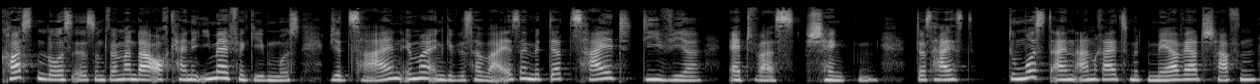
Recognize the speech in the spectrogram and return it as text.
kostenlos ist und wenn man da auch keine E-Mail vergeben muss, wir zahlen immer in gewisser Weise mit der Zeit, die wir etwas schenken. Das heißt, du musst einen Anreiz mit Mehrwert schaffen,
